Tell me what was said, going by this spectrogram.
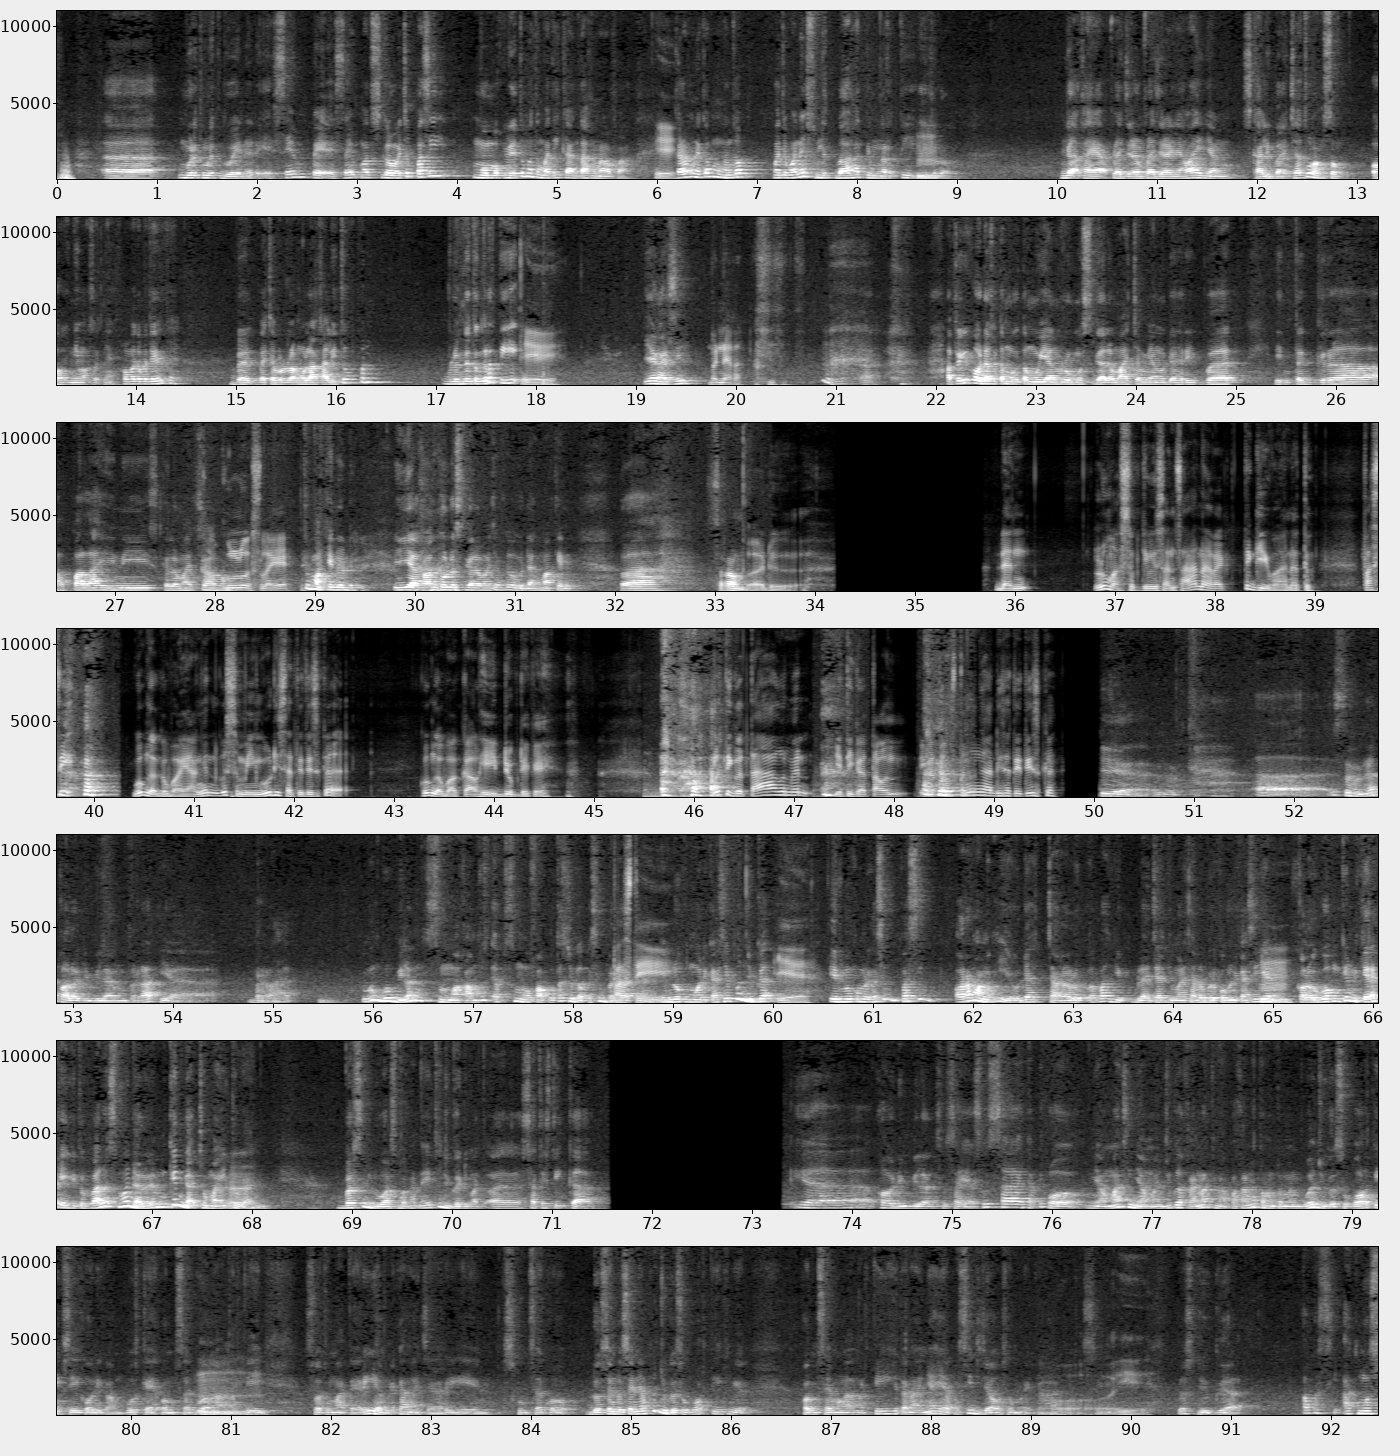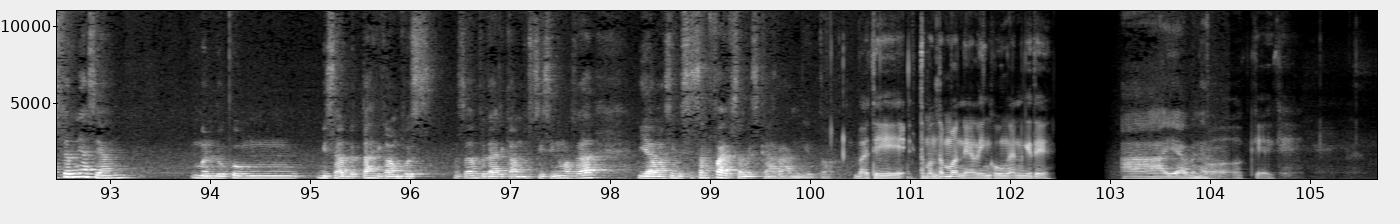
Eh, murid-murid gue yang dari SMP, SMA atau segala macam pasti momok dia itu matematika entah kenapa. Iya. karena mereka menganggap matematika sulit banget dimengerti gitu loh. Nggak kayak pelajaran-pelajaran yang lain yang sekali baca tuh langsung oh ini maksudnya kalau matematika kayak ba- baca berulang-ulang kali itu pun belum tentu ngerti iya, Iya nggak sih bener. apalagi kalau udah ketemu-ketemu yang rumus segala macam yang udah ribet integral apalah ini segala macam Kalkulus lah ya. itu makin udah iya kalkulus segala macam tuh udah makin wah serem Waduh. Dan lu masuk jurusan sana, Rek. Itu gimana tuh? Pasti gue nggak kebayangin gue seminggu di statistika gue nggak bakal hidup deh kayak. lu tiga tahun men, ya tiga tahun tiga tahun setengah di statistika. iya bener. Eh, sebenarnya kalau dibilang berat ya berat Cuma gue bilang semua kampus, eh, semua fakultas juga pasti berat Pasti. kan. Ilmu komunikasi pun juga Iya. ilmu komunikasi pasti orang anggapnya ya udah cara lu apa belajar gimana cara lu berkomunikasi ya. Hmm. Kalau gue mungkin mikirnya kayak gitu, padahal semua dalamnya mungkin nggak cuma itu kan. Berarti luas banget. Nah itu juga di eh, statistika. Ya kalau dibilang susah ya susah, tapi kalau nyaman sih nyaman juga karena kenapa? Karena teman-teman gue juga suportif sih kalau di kampus kayak kalau misalnya gue Hmm. ngerti suatu materi ya mereka ngajarin. Terus kalau misalnya kalau dosen-dosennya pun juga suportif ya. Kalau misalnya emang nggak ngerti kita nanya ya pasti dijawab sama mereka. Oh, sih iya. terus juga apa sih atmosfernya sih yang mendukung bisa betah di kampus maksudnya betah di kampus di sini maksudnya ya masih bisa survive sampai sekarang gitu Berarti teman-teman ya lingkungan gitu ya. Ah ya benar Oh, oke oke.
